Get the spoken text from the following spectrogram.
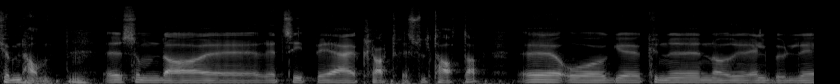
København. Eh, som da eh, Recipe er klart resultat av. Eh, og kunne, når Elbulli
